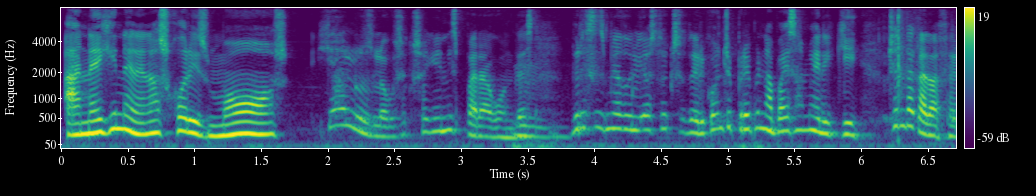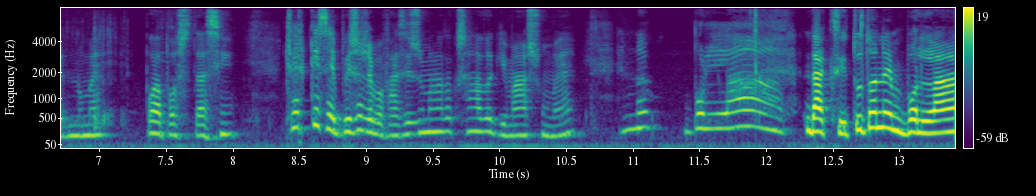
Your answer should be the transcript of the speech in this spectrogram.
Αν έγινε ένας χωρισμός για άλλους λόγους, εξωγενείς παράγοντες. Mm. Βρίσκεις μια δουλειά στο εξωτερικό και πρέπει να πάει Αμερική. Και δεν τα καταφέρνουμε από απόσταση. Και έρχεσαι πίσω και αποφασίζουμε να το ξαναδοκιμάσουμε. Ενώ πολλά. Εντάξει, τούτο είναι πολλά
